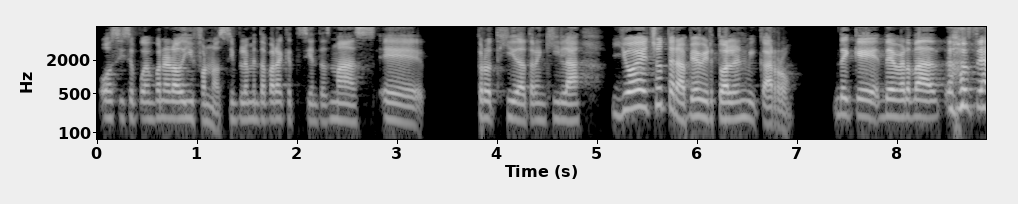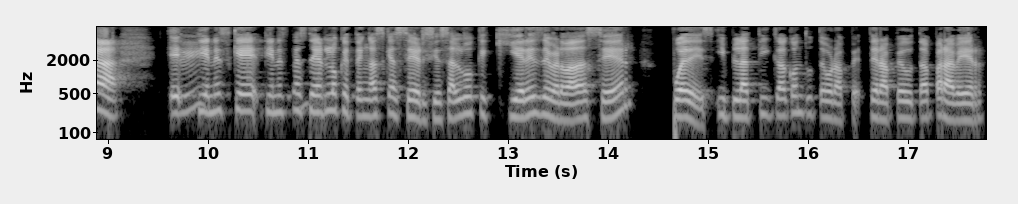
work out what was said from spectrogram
o si se pueden poner audífonos, simplemente para que te sientas más eh, protegida, tranquila. Yo he hecho terapia virtual en mi carro, de que de verdad, o sea, eh, tienes, que, tienes que hacer lo que tengas que hacer. Si es algo que quieres de verdad hacer, puedes. Y platica con tu terapeuta para ver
